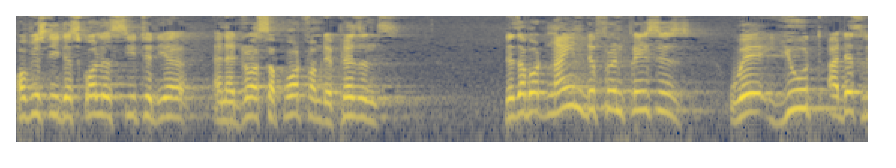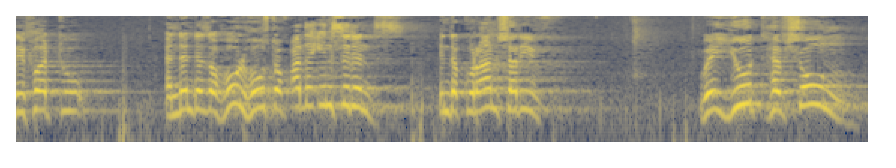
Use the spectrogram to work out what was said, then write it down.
Obviously, the scholars seated here, and I draw support from their presence. There's about nine different places where youth are just referred to, and then there's a whole host of other incidents in the Quran Sharif where youth have shown,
